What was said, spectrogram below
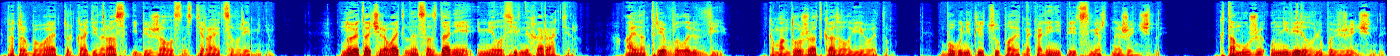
которое бывает только один раз и безжалостно стирается временем. Но это очаровательное создание имело сильный характер. Альна требовала любви. Командор же отказывал ей в этом. Богу не к лицу падать на колени перед смертной женщиной. К тому же он не верил в любовь женщины.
